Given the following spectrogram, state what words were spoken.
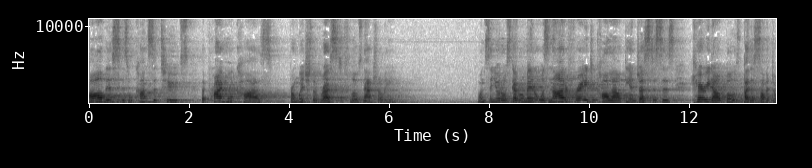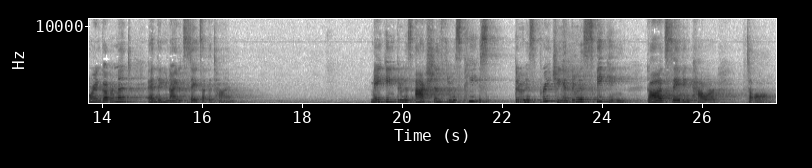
All this is what constitutes the primal cause from which the rest flows naturally. Monsignor Oscar Romero was not afraid to call out the injustices carried out both by the Salvadoran government and the United States at the time. Making through his actions, through his peace, through his preaching, and through his speaking, God's saving power to all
